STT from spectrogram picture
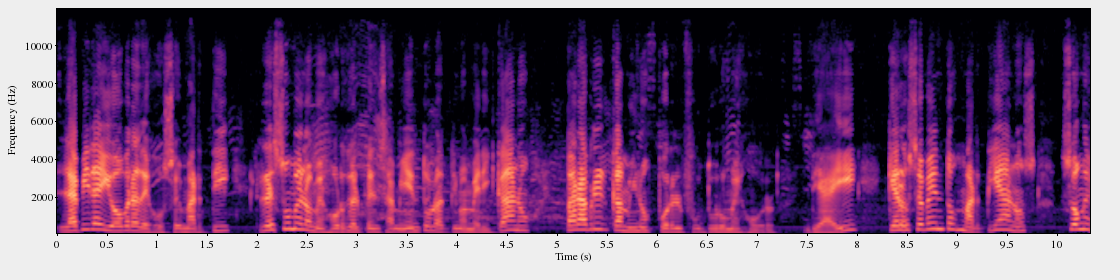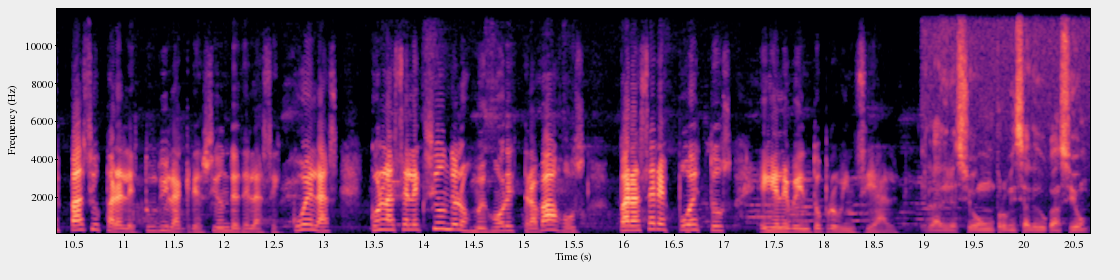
La vida y obra de José Martí resume lo mejor del pensamiento latinoamericano para abrir caminos por el futuro mejor. De ahí que los eventos martianos son espacios para el estudio y la creación desde las escuelas con la selección de los mejores trabajos para ser expuestos en el evento provincial. La Dirección Provincial de Educación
